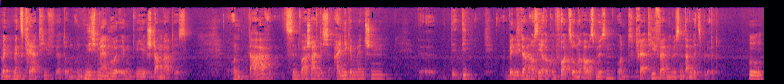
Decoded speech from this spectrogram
wenn es kreativ wird und, und nicht mehr nur irgendwie Standard ist. Und da sind wahrscheinlich einige Menschen, äh, die, die, wenn die dann aus ihrer Komfortzone raus müssen und kreativ werden müssen, dann wird es blöd. Mhm.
